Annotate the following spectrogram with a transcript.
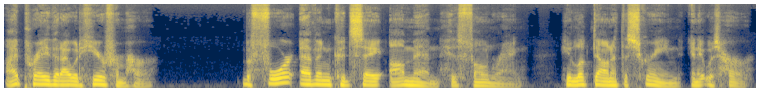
I pray that I would hear from her. Before Evan could say Amen, his phone rang. He looked down at the screen, and it was her.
